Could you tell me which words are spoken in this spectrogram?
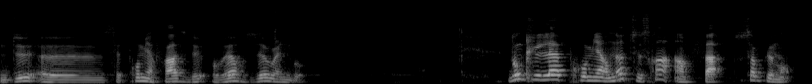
de euh, cette première phrase de Over the Rainbow. Donc la première note, ce sera un Fa, tout simplement.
